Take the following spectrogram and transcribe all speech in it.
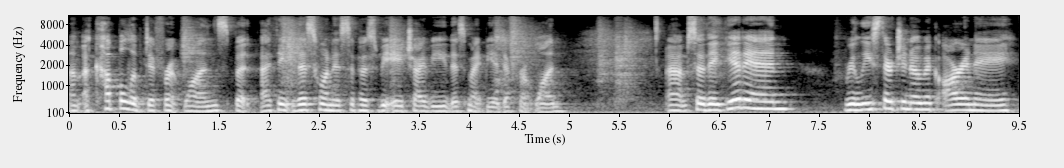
um, a couple of different ones, but I think this one is supposed to be HIV. This might be a different one. Um, so they get in, release their genomic RNA.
